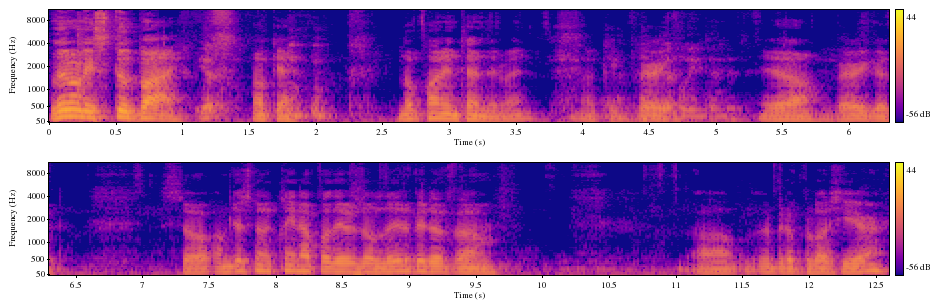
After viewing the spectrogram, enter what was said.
Literally stood by. Yep. Okay. No pun intended, right? Okay, very good. Definitely intended. Yeah, very good. So I'm just gonna clean up, uh, there's a little bit of, um, a little bit of blood here.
